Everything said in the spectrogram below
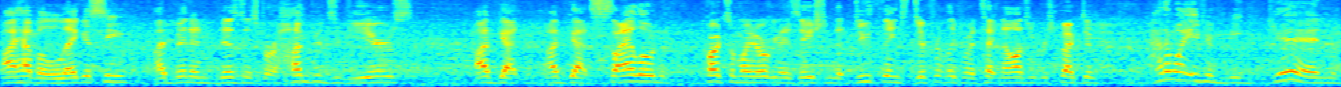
I have a legacy. I've been in business for hundreds of years. I've got, I've got siloed parts of my organization that do things differently from a technology perspective. How do I even begin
